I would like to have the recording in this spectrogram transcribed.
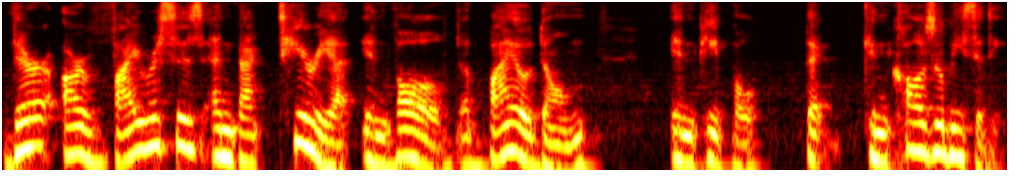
There are viruses and bacteria involved, a biodome in people that can cause obesity.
